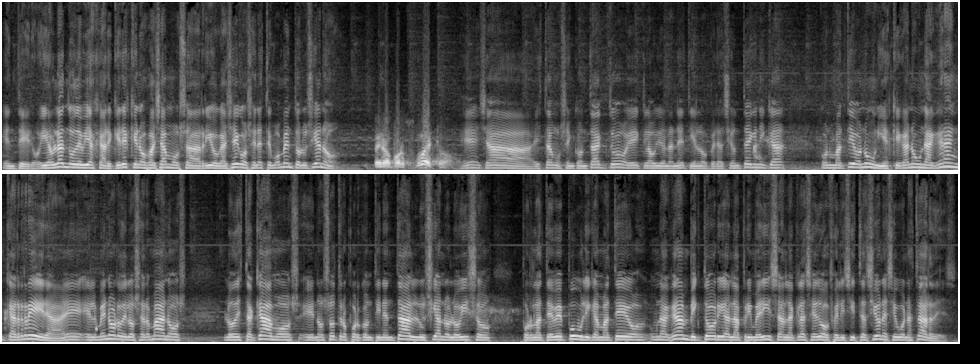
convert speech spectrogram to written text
entero. Y hablando de viajar, ¿querés que nos vayamos a Río Gallegos en este momento, Luciano? Pero por supuesto. Eh, ya estamos en contacto, eh, Claudio Nanetti en la operación técnica, con Mateo Núñez, que ganó una gran carrera, el menor de los hermanos, lo destacamos nosotros por Continental, Luciano lo hizo por la TV pública, Mateo, una gran victoria, la primeriza en la clase 2. Felicitaciones y buenas tardes.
